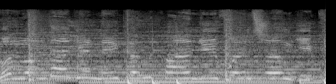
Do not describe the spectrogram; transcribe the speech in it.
乱乱的眼泪跟寒雨混成一块。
